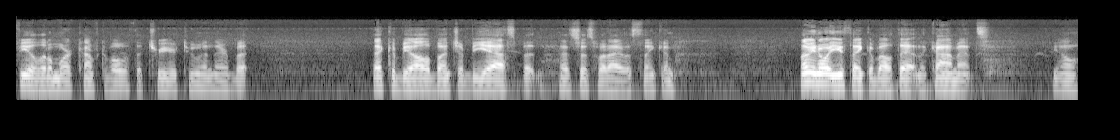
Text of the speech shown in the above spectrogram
feel a little more comfortable with a tree or two in there, but that could be all a bunch of BS, but that's just what I was thinking. Let me know what you think about that in the comments. You know,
